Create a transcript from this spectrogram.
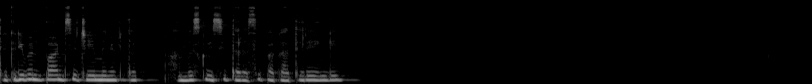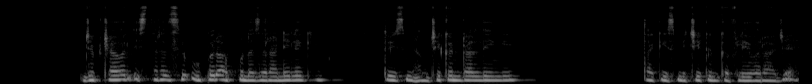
तकरीबन पाँच से छः मिनट तक हम इसको इसी तरह से पकाते रहेंगे। जब चावल इस तरह से ऊपर आपको नज़र आने लगे तो इसमें हम चिकन डाल देंगे ताकि इसमें चिकन का फ्लेवर आ जाए।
